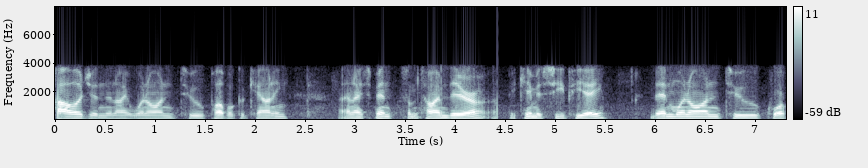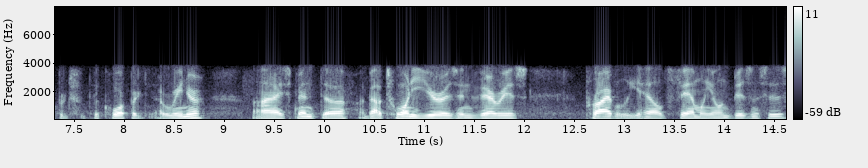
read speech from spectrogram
college and then I went on to public accounting, and I spent some time there. Became a CPA, then went on to corporate the corporate arena. I spent uh, about 20 years in various privately held family-owned businesses.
